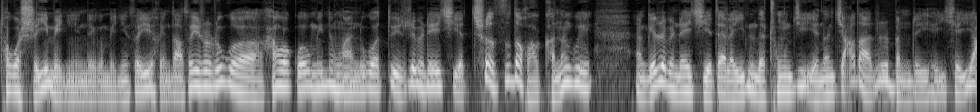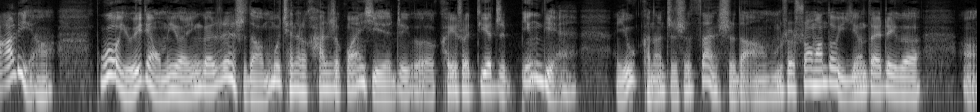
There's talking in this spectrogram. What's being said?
超过十亿美金这个美金，所以很大。所以说，如果韩国国民团如果对日本这些企业撤资的话，可能会嗯给日本这些企业带来一定的冲击，也能加大日本这些一些压力啊。不过有一点，我们要应该认识到，目前的韩日关系这个可以说跌至冰点。有可能只是暂时的啊！我们说双方都已经在这个啊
